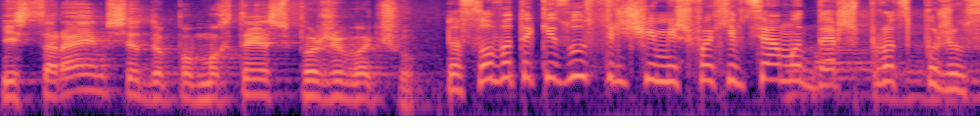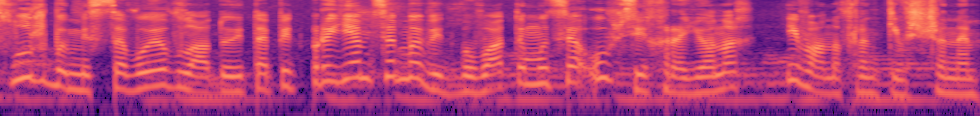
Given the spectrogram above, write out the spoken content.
І стараємося допомогти споживачу. До слова, такі зустрічі між фахівцями Держпродспоживслужби, місцевою владою та підприємцями відбуватимуться у всіх районах Івано-Франківщини.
